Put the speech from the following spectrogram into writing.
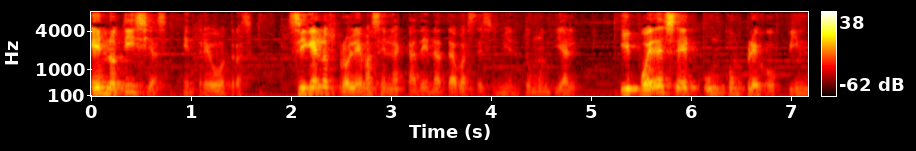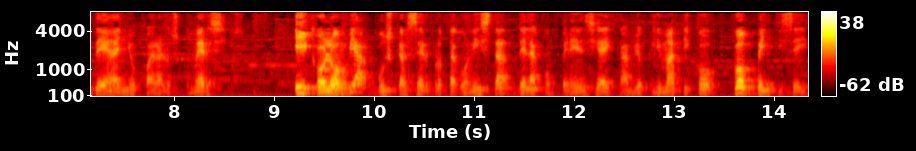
En noticias, entre otras, siguen los problemas en la cadena de abastecimiento mundial y puede ser un complejo fin de año para los comercios. Y Colombia busca ser protagonista de la conferencia de cambio climático COP26.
